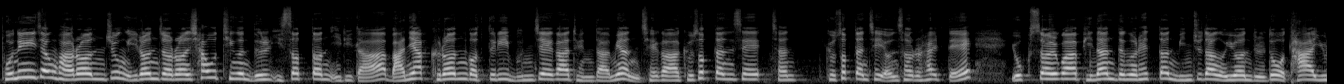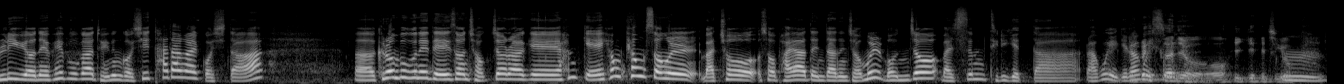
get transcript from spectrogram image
본회의장 발언 중 이런저런 샤우팅은 늘 있었던 일이다. 만약 그런 것들이 문제가 된다면 제가 교섭단체 잔 교섭단체 연설을 할 때 욕설과 비난 등을 했던 민주당 의원들도 다 윤리위원회 회부가 되는 것이 타당할 것이다. 아, 그런 부분에 대해선 적절하게 함께 형평성을 맞춰서 봐야 된다는 점을 먼저 말씀드리겠다라고 얘기를 하고 있습니다. 그러니까요. 이게 지금 음,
